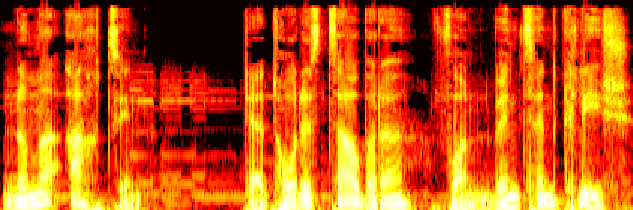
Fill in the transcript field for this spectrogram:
Nummer 18 Der Todeszauberer von Vincent Cleach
